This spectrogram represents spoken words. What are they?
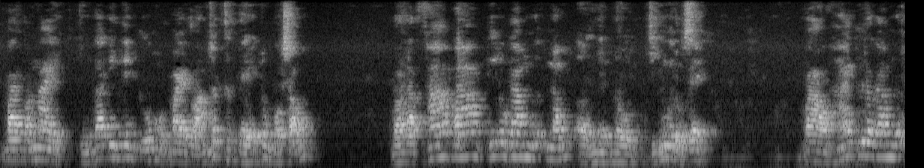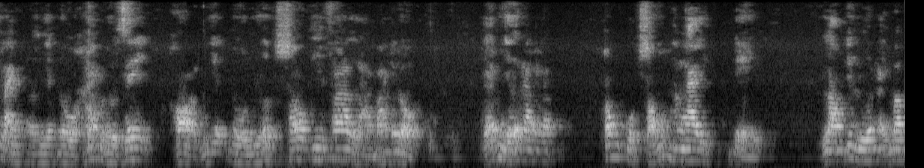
Bài toán này chúng ta đi nghiên cứu một bài toán rất thực tế trong cuộc sống, đó là pha 3 kg nước nóng ở nhiệt độ 90 độ C. Vào 2 kg nước lạnh ở nhiệt độ 20 độ C hỏi nhiệt độ nước sau khi pha là bao nhiêu độ? Các em nhớ rằng là trong cuộc sống hàng ngày để làm cho lúa nảy mầm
